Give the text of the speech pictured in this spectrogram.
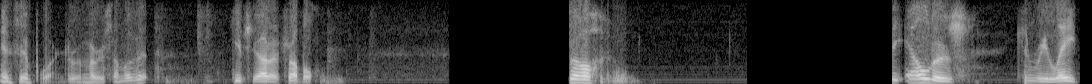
It's important to remember some of it. Keeps you out of trouble. So the elders can relate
